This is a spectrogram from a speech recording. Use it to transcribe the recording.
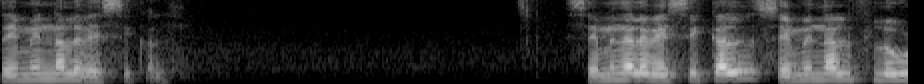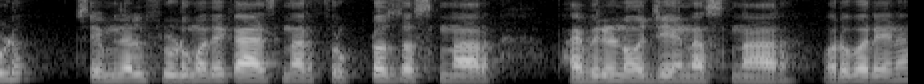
Seminal vesicle seminal vesicle seminal fluid seminal फ्लूडमध्ये काय असणार? फ्रुक्टोज असणार फायब्रिनोजेन असणार. बरोबर आहे ना?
